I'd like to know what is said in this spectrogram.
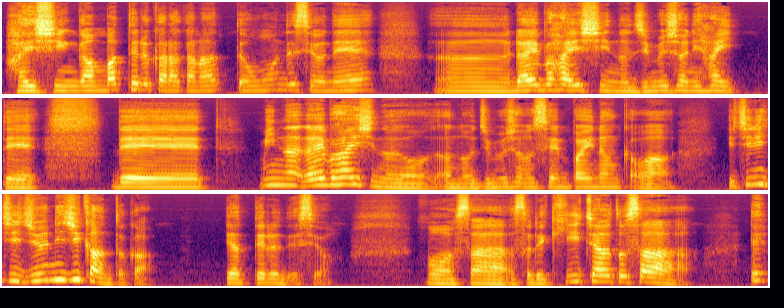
配信頑張ってるからかなって思うんですよね。うんライブ配信の事務所に入ってでみんなライブ配信のあの事務所の先輩なんかは1日12時間とかやってるんですよ。もうさそれ聞いちゃうとさえ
